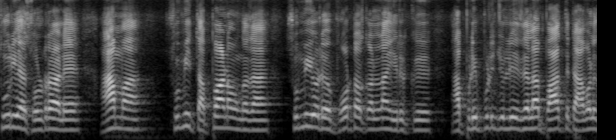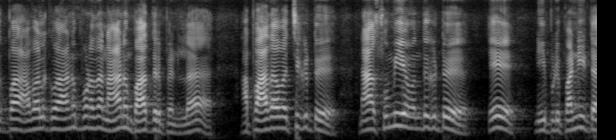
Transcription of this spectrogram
சூர்யா சொல்கிறாளே ஆமாம் சுமி தப்பானவங்க தான் சுமியோட ஃபோட்டோக்கள்லாம் இருக்குது அப்படி இப்படின்னு சொல்லி இதெல்லாம் பார்த்துட்டு அவளுக்கு பா அவளுக்கு அனுப்புனதை நானும் பார்த்துருப்பேன்ல. அப்போ அதை வச்சுக்கிட்டு நான் சுமியை வந்துக்கிட்டு ஏ நீ இப்படி பண்ணிட்ட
